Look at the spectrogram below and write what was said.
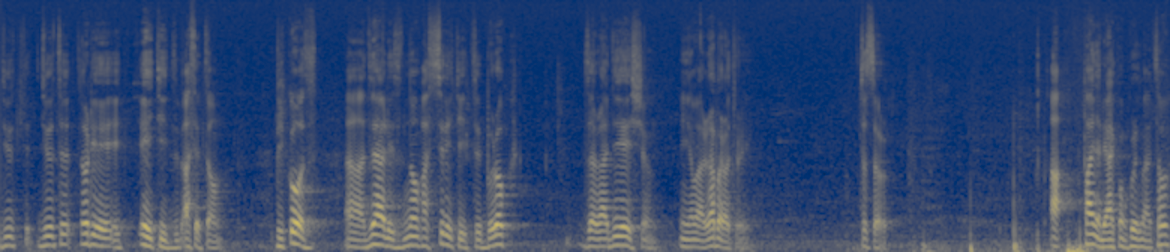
deut- deuterated acetone because uh, there is no facility to block the radiation in our laboratory. That's all. Ah, finally, I conclude my talk.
